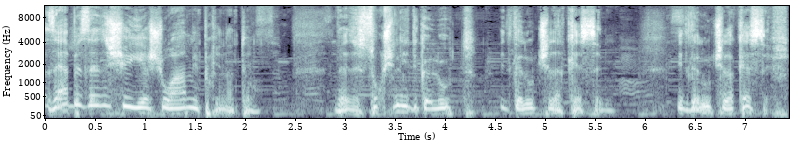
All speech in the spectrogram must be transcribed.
זה היה בזה איזושהי ישועה מבחינתו. ואיזה סוג של התגלות, התגלות של הקסם, התגלות של הכסף.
